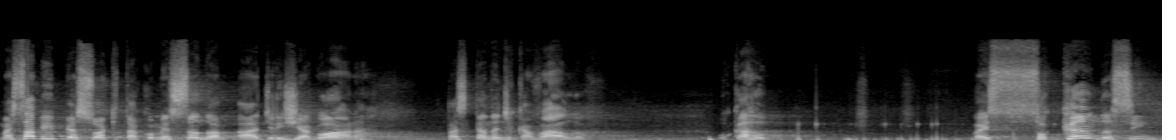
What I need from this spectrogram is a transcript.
Mas sabe pessoa que está começando a, a dirigir agora? Parece que está andando de cavalo. O carro vai socando assim.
